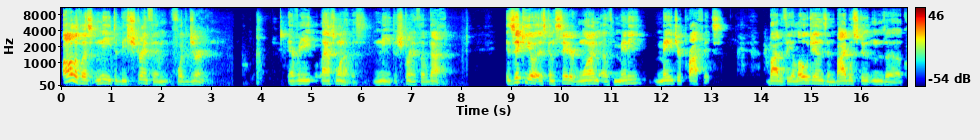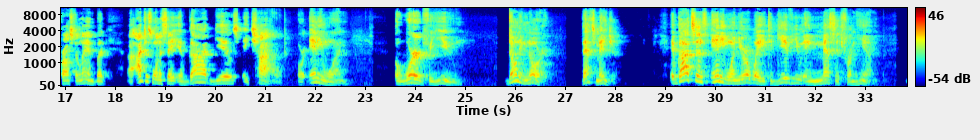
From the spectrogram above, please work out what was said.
All of us need to be strengthened for the journey. Every last one of us need the strength of God. Ezekiel is considered one of many major prophets by the theologians and Bible students uh, across the land. But I just want to say if God gives a child or anyone a word for you, don't ignore it. That's major. If God sends anyone your way to give you a message from Him,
